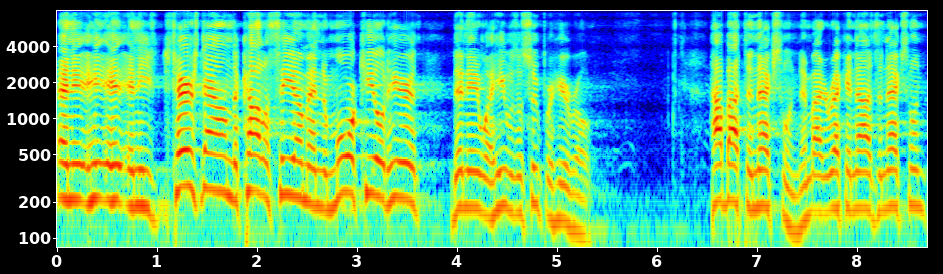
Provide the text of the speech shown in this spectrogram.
and he, and he tears down the Colosseum, and the more killed here than anyway. He was a superhero. How about the next one? Anybody recognize the next one?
